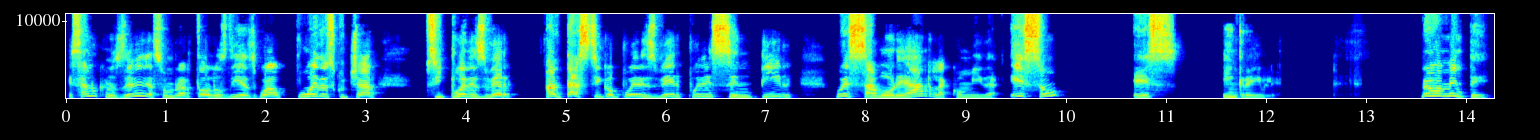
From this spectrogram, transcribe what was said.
es algo que nos debe de asombrar todos los días. Wow, puedo escuchar. Si puedes ver, fantástico, puedes ver, puedes sentir, puedes saborear la comida. Eso es increíble. Nuevamente,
